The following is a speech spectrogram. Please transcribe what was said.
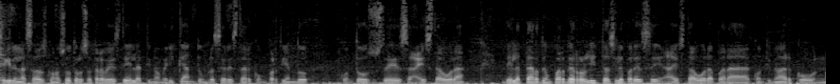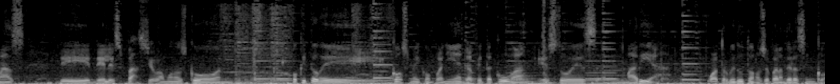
seguir enlazados con nosotros a través de Latinoamericano. Un placer estar compartiendo con todos ustedes a esta hora de la tarde un par de rolitas, si le parece, a esta hora para continuar con más de, del espacio. Vámonos con un poquito de Cosme y compañía, Café Tacuba. Esto es María. Cuatro minutos nos separan de las cinco.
